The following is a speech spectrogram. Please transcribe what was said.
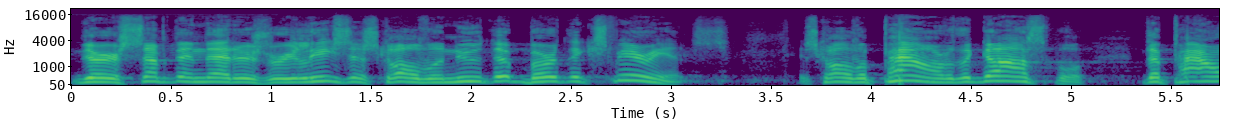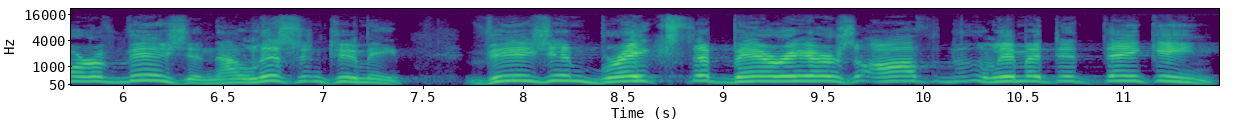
there's something that is released. It's called the new birth experience. It's called the power of the gospel, the power of vision. Now, listen to me. Vision breaks the barriers off limited thinking.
